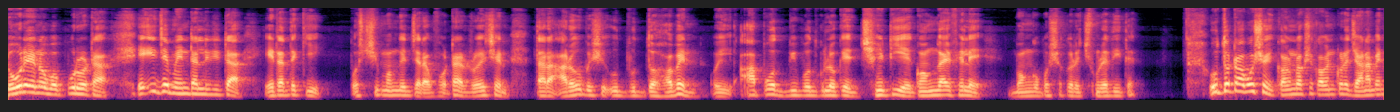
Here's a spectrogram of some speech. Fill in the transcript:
লড়ে নেব পুরোটা। এই যে মেন্টালিটিটা এটাতে কি পশ্চিমবঙ্গের যারা ভোটার রয়েছেন, তারা আরও বেশি উদ্বুদ্ধ হবেন ওই আপদ বিপদগুলোকে ঝেঁটিয়ে গঙ্গায় ফেলে বঙ্গোপসাগরে ছুঁড়ে দিতে? উত্তরটা অবশ্যই কমেন্ট বক্সে কমেন্ট করে জানাবেন।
